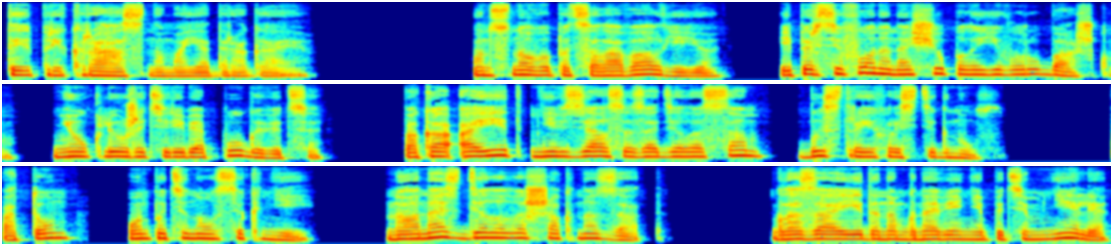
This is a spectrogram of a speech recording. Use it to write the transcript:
«Ты прекрасна, моя дорогая», он снова поцеловал ее, и Персифона нащупала его рубашку, неуклюже теребя пуговицы, пока Аид не взялся за дело сам, быстро их расстегнув. Потом он потянулся к ней, но она сделала шаг назад. Глаза Аида на мгновение потемнели,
